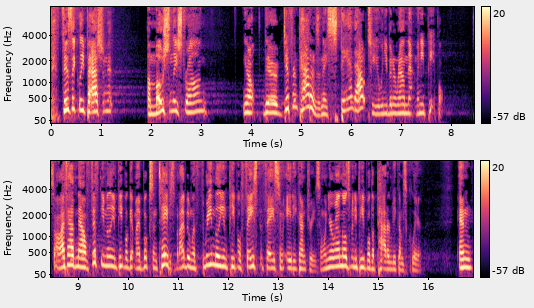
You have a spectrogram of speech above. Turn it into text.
physically passionate, emotionally strong. You know, there are different patterns and they stand out to you when you've been around that many people. So I've had now 50 million people get my books and tapes, but I've been with 3 million people face to face from 80 countries. And when you're around those many people, the pattern becomes clear. And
